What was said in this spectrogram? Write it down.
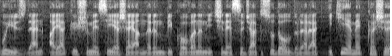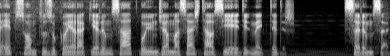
Bu yüzden ayak üşümesi yaşayanların bir kovanın içine sıcak su doldurarak 2 yemek kaşığı Epsom tuzu koyarak yarım saat boyunca masaj tavsiye edilmektedir. Sarımsak.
